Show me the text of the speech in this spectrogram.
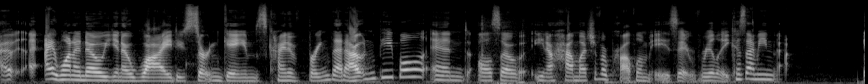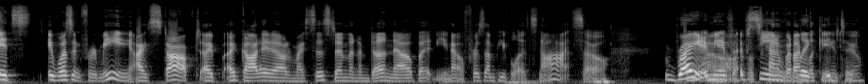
I, I want to know, you know, why do certain games kind of bring that out in people, and also, you know, how much of a problem is it really? Because I mean, it's it wasn't for me. I stopped. I, I got it out of my system and I'm done now. But you know, for some people, it's not. So Right. I mean, I've, I've that's seen kind of what I'm like looking it- into.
